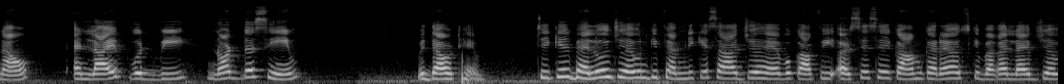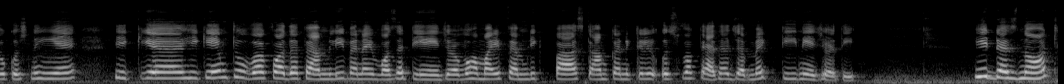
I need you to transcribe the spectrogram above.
now and life would be not the same without him ठीक है बहलोल जो है उनकी फैमिली के साथ जो है वो काफ़ी अरसे से काम कर रहा है, उसके बगैर लाइफ जो है वो कुछ नहीं है। He came to work for the family when I was a teenager वो हमारी फैमिली के पास काम करने के लिए उस वक्त आया था जब मैं टीनेजर थी। He does not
